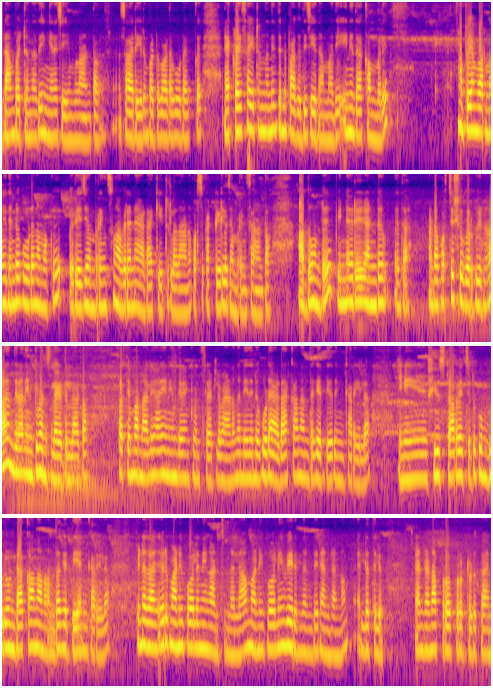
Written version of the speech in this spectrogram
ഇടാൻ പറ്റുന്നത് ഇങ്ങനെ ചെയ്യുമ്പോഴാണ് കേട്ടോ സാരിയിലും പട്ടുപാട കൂടെയൊക്കെ നെക്ലേസ് ആയിട്ടുണ്ടെങ്കിൽ ഇതിന്റെ പകുതി ചെയ്താൽ മതി. ഇനി ഇതാ കമ്മൽ അപ്പോൾ ഞാൻ പറഞ്ഞു ഇതിന്റെ കൂടെ നമുക്ക് ഒരു ജംറിങ്സും അവർ തന്നെ ആഡ് ആക്കിയിട്ടുള്ളതാണ്. കുറച്ച് കട്ടിയുള്ള ജംറിങ്സ് ആണ് കേട്ടോ. അതുകൊണ്ട് പിന്നെ ഒരു രണ്ട് ഇതാ അവിടെ കുറച്ച് ഷുഗർ ബീഡ് അത് എന്തിനാന്ന് എനിക്ക് മനസ്സിലായിട്ടില്ല കേട്ടോ. സത്യം പറഞ്ഞാൽ ആ ഇനി എന്തിനാണ് എനിക്ക് മനസ്സിലായിട്ടില്ല. വേണമെന്നുണ്ടെങ്കിൽ ഇതിന്റെ കൂടെ ആഡ് ആക്കാൻ എന്താ കരുതിയത് എനിക്കറിയില്ല. ഇനി ഫ്യൂ സ്റ്റാർ വെച്ചിട്ട് കുങ്കുരു ഉണ്ടാക്കാമെന്നാണോ എന്താ കരുതിയത് എനിക്കറിയില്ല. പിന്നെ അതാ ഒരു മണി പോലെ ഞാൻ കാണിച്ചിരുന്നല്ലോ ആ മണി പോലെയും വരുന്നുണ്ട് രണ്ടെണ്ണം എല്ലാത്തിലും. രണ്ടെണ്ണം അപ്പുറം ഇപ്പുറം ഇട്ട് കൊടുക്കാൻ.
